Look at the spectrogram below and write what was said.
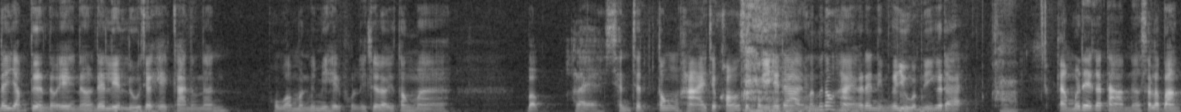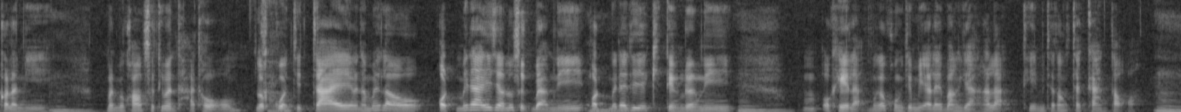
ได้ย้ำเตือนตัวเองเนอะได้เรียนรู้จากเหตุการณ์ตรงนั้น ผมว่ามันไม่มีเหตุผลเลยที่เราจะต้องมา แบบอะไรอะฉันจะต้องหายจากความรู้สึกนี้ให้ได้ มันไม่ต้องหายก็ได้นี่มันก็อยู่แบบนี้ก็ได้ครับแต่เมื่อใดก็ตามเนอะสารบางกรณีอืมมันเป็นความรู้สึกที่มันถาโถมรบกวนจิตใจมันทำให้เราอดไม่ได้ที่จะรู้สึกแบบนี้ อดไม่ได้ที่จะคิดถึงเรื่องนี้อืมโอเคแหละมันก็คงจะมีอะไรบางอย่างแล้วล่ะ ที่มันจะต้องจัดการต่ออืม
